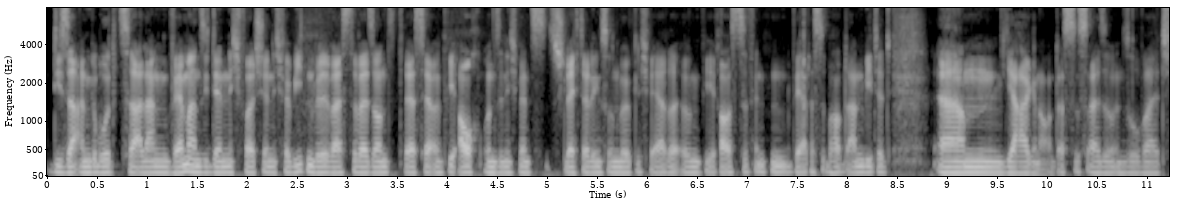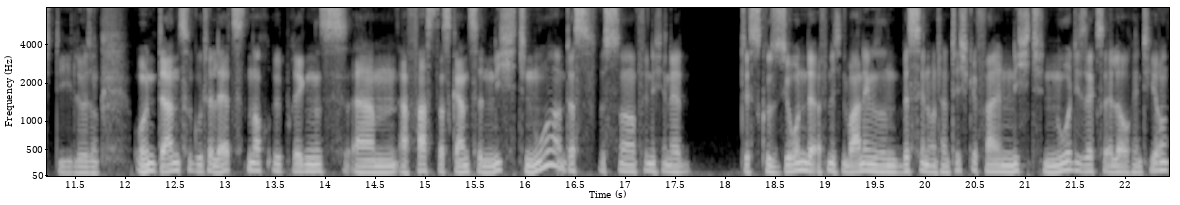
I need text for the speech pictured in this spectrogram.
diese Angebote zu erlangen, wenn man sie denn nicht vollständig verbieten will, weißt du, weil sonst wäre es ja irgendwie auch unsinnig, wenn es schlechterdings unmöglich wäre, irgendwie rauszufinden, wer das überhaupt anbietet. Ähm, ja, genau, das ist also insoweit die Lösung. Und dann zu guter Letzt noch übrigens ähm, erfasst das Ganze nicht nur, das ist, finde ich, in der Diskussion der öffentlichen Wahrnehmung so ein bisschen unter den Tisch gefallen, nicht nur die sexuelle Orientierung,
